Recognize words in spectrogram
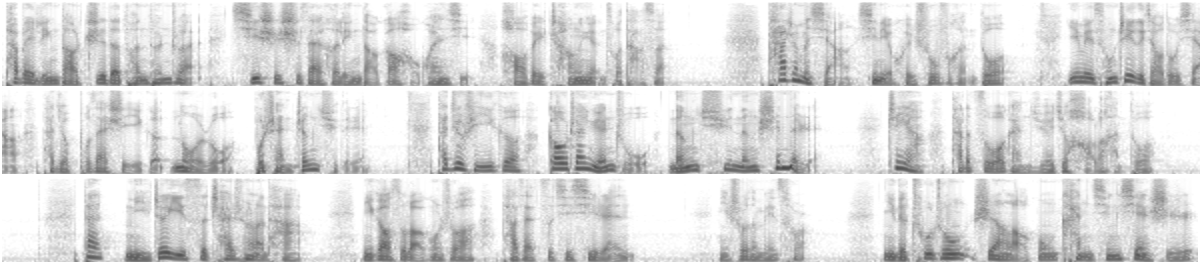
他被领导支得团团转，其实是在和领导搞好关系，好为长远做打算。他这么想，心里会舒服很多，因为从这个角度想，他就不再是一个懦弱不善争取的人，他就是一个高瞻远瞩、能屈能伸的人。这样他的自我感觉就好了很多。但你这一次拆穿了他，你告诉老公说他在自欺欺人，你说的没错。你的初衷是让老公看清现实，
